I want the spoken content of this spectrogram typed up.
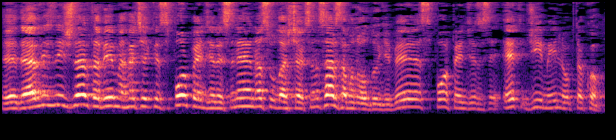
Ee, değerli izleyiciler tabii Mehmet Çelik'te spor penceresine nasıl ulaşacaksınız? Her zaman olduğu gibi sporpenceresi.gmail.com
